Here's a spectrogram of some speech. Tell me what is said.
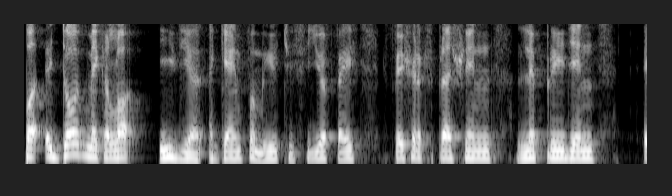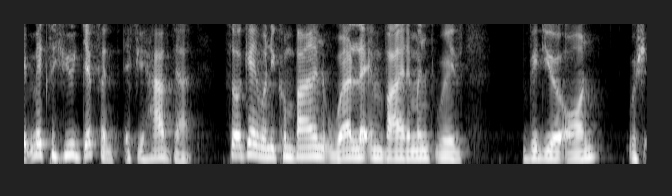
But it does make a lot easier, again, for me to see your face, facial expression, lip reading. It makes a huge difference if you have that. So again, when you combine well-lit environment with video on, which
